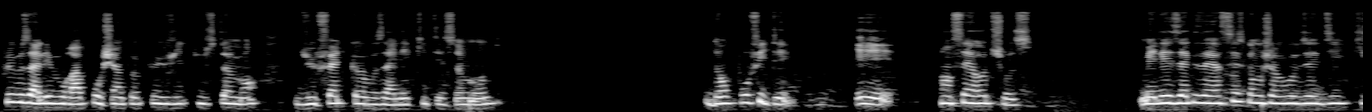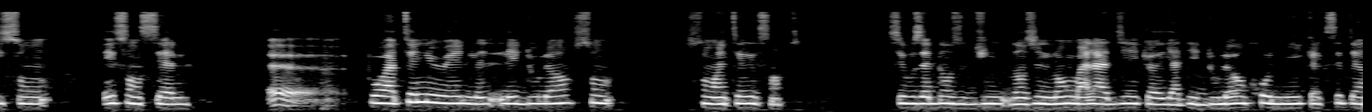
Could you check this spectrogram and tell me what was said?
plus vous allez vous rapprocher un peu plus vite, justement, du fait que vous allez quitter ce monde. Donc, profitez et pensez à autre chose. Mais les exercices, comme je vous ai dit, qui sont essentiels euh, pour atténuer les, douleurs sont, sont intéressantes. Si vous êtes dans une, dans une longue maladie, qu'il y a des douleurs chroniques, etc.,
